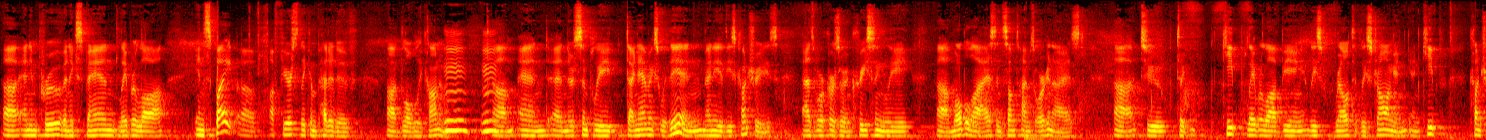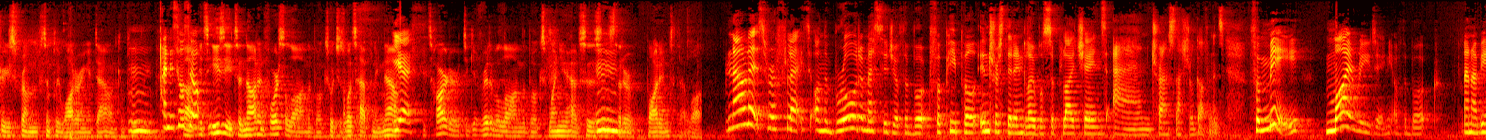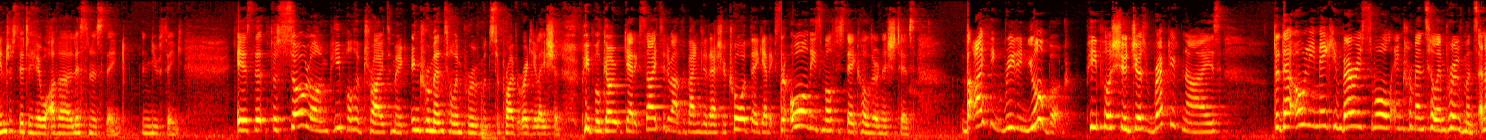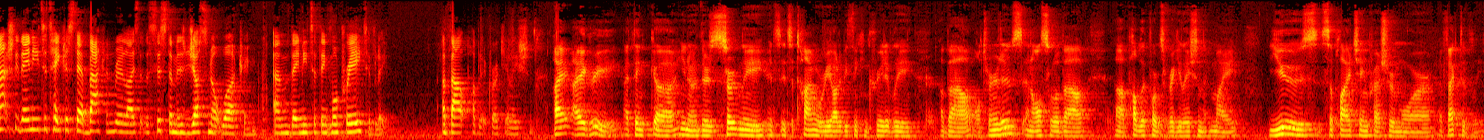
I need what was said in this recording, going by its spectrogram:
uh, and improve and expand labor law in spite of a fiercely competitive uh, global economy. Mm, mm. Um, and, and there's simply dynamics within many of these countries as workers are increasingly uh, mobilized and sometimes organized uh, to, to keep labor law being at least relatively strong and, and keep countries from simply watering it down completely. Mm. And it's also uh, it's easy to not enforce a law in the books, which is what's happening now. Yes, it's harder to get rid of a law in the books when you have citizens mm. that are bought into that law. Now let's reflect on the broader message of the book for people interested in global supply chains and transnational governance. For me, my reading of the book, and I'd be interested to hear what other listeners think and you think is that for so long people have tried to make incremental improvements to private regulation. People go get excited about the Bangladesh Accord, they get excited all these multi-stakeholder initiatives. But I think reading your book, people should just recognize that they're only making very small incremental improvements and actually they need to take a step back and realize that the system is just not working and they need to think more creatively about public regulation. I, I agree. I think uh, you know there's certainly it's it's a time where we ought to be thinking creatively about alternatives and also about uh, public forms of regulation that might use supply chain pressure more effectively.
